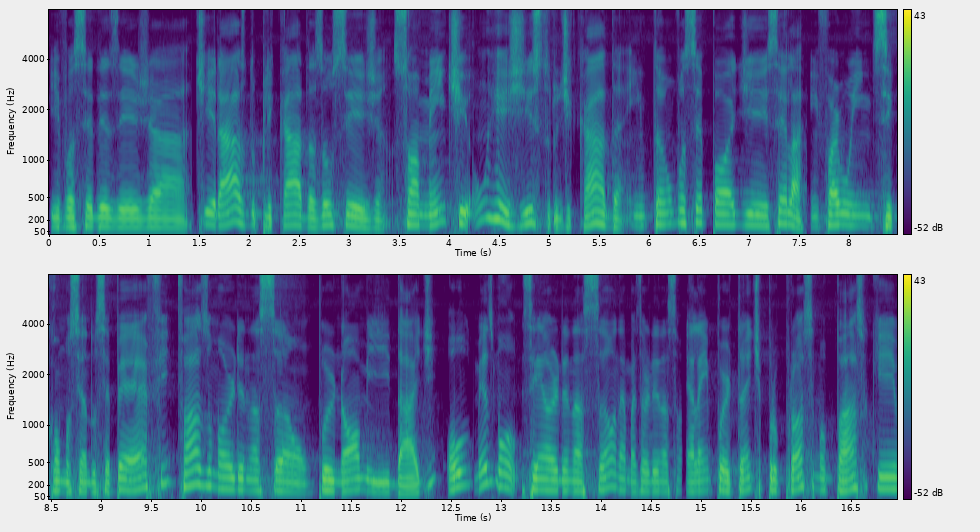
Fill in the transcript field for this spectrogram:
e você deseja tirar as duplicadas, ou seja, somente um registro de cada, então você pode, sei lá, informa o índice como sendo o CPF, faz uma ordenação por nome e idade, ou mesmo sem a ordenação, né, mas a ordenação ela é importante para o próximo passo, que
